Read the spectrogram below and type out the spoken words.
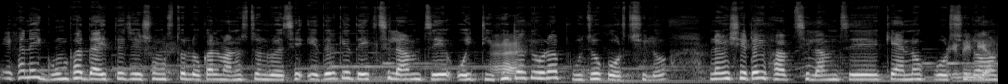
এখানে এই গুম্ফার দায়িত্বে যে সমস্ত লোকাল মানুষজন রয়েছে এদেরকে দেখছিলাম যে ওই টিভিটাকে ওরা পুজো করছিল। মানে আমি সেটাই ভাবছিলাম যে কেন করছিল আমার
